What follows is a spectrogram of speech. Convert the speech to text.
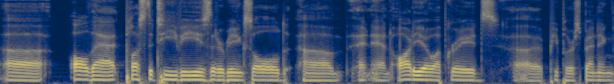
uh, all that, plus the TVs that are being sold um, and, and audio upgrades. Uh, people are spending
